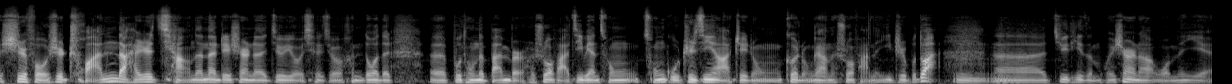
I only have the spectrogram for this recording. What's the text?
是否是传的还是抢的呢？这事儿呢，就有些就很多的呃不同的版本和说法。即便从从古至今啊，这种各种各样的说法呢，一直不断。嗯呃，具体怎么回事呢？我们也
